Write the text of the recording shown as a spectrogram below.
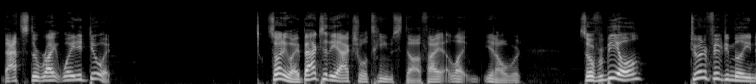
That's the right way to do it. So anyway, back to the actual team stuff. I like, you know, so for Beal, $250 million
